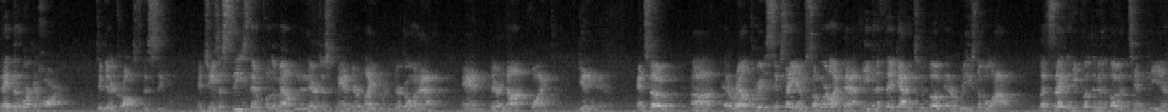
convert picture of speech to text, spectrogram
they've been working hard to get across this sea. And Jesus sees them from the mountain, and they're just, man, they're laboring. They're going at it. And they're not quite getting there. And so uh, at around 3 to 6 a.m., somewhere like that, even if they got into the boat at a reasonable hour, let's say that he put them in the boat at 10 p.m.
